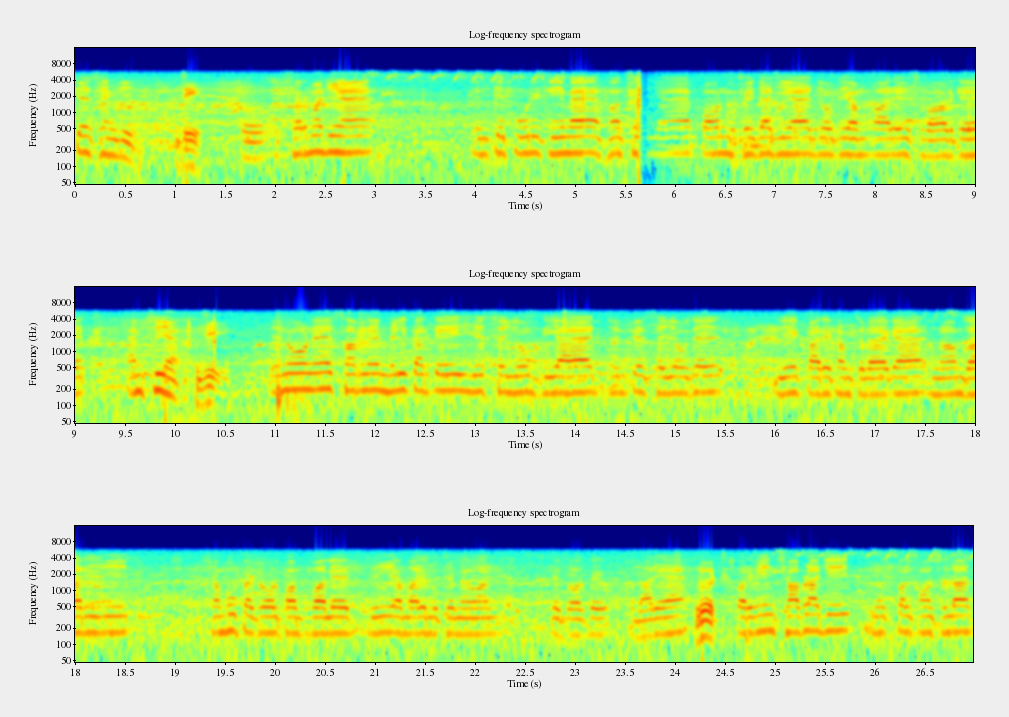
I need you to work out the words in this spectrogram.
के सिंह जी। जी। तो शर्मा जी हैं इनकी पूरी टीम है हंस जी हैं पवन मुखेजा जी हैं जो कि हमारे इस वार्ड के एमसी हैं। जी। इन्होंने सबने मिल करके ये सहयोग दिया है जिनके सहयोग से ये कार्यक्रम चलाया गया है। नामधारी जी शंभू पेट्रोल पंप वाले भी हमारे मुख्य मेहमान के तौर पे पधारे हैं। गुड Parveen Chhabra ji municipal councillor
